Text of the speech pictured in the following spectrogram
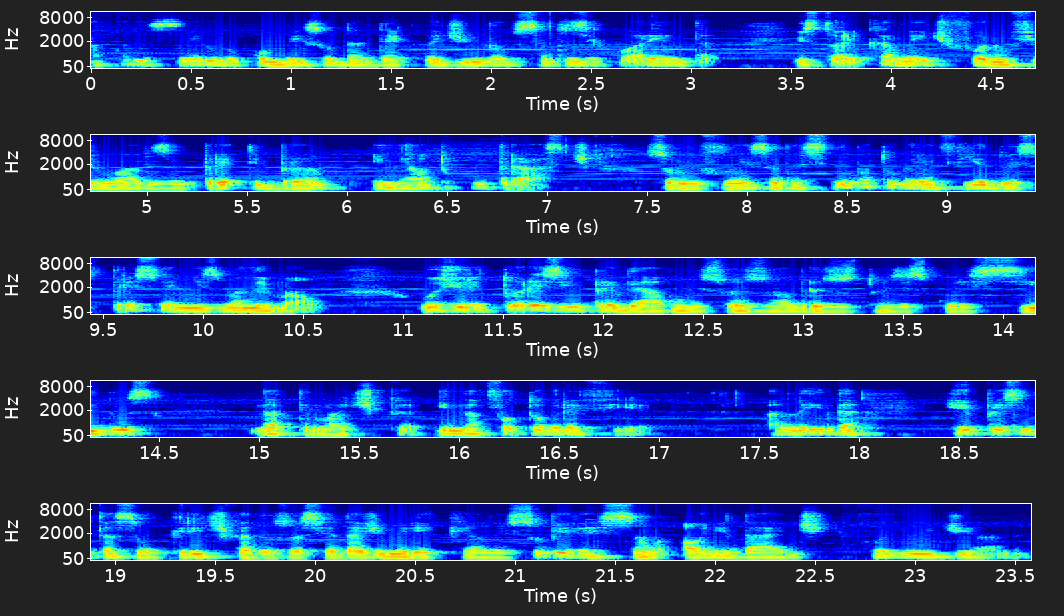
apareceram no começo da década de 1940. Historicamente foram filmados em preto e branco em alto contraste, sob influência da cinematografia do expressionismo alemão. Os diretores empregavam em suas obras os tons escurecidos na temática e na fotografia, além da representação crítica da sociedade americana e subversão à unidade hollywoodiana.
